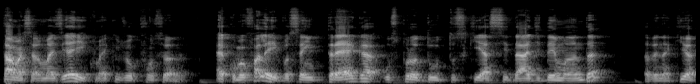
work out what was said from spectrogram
Tá, Marcelo, mas e aí? Como é que o jogo funciona? É como eu falei, você entrega os produtos que a cidade demanda, tá vendo aqui, ó?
